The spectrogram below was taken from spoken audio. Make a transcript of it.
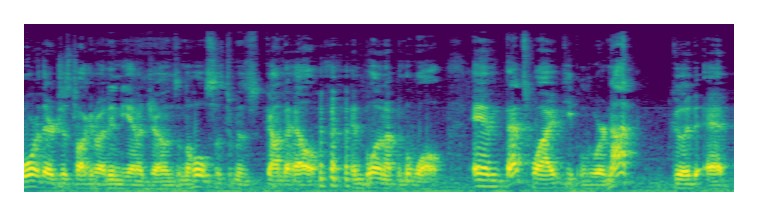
or they're just talking about Indiana Jones, and the whole system has gone to hell and blown up in the wall. And that's why people who are not good at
